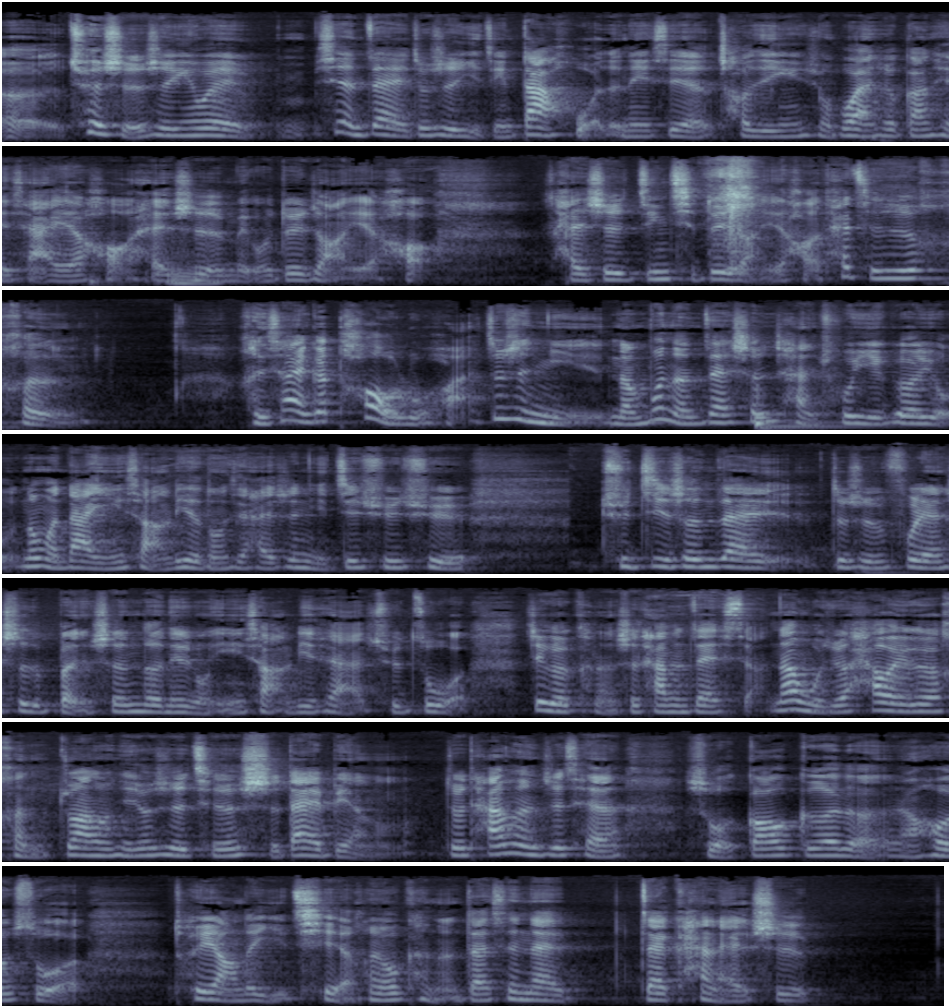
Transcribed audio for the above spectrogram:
呃，确实是因为现在就是已经大火的那些超级英雄，不管是钢铁侠也好，还是美国队长也好，还是惊奇队长也好，它其实很很像一个套路化，就是你能不能再生产出一个有那么大影响力的东西，还是你继续去去寄生在就是复联式的本身的那种影响力下去做，这个可能是他们在想。那我觉得还有一个很重要的问题就是，其实时代变了嘛，就是他们之前所高歌的，然后所推扬的一切，很有可能在现在在看来是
